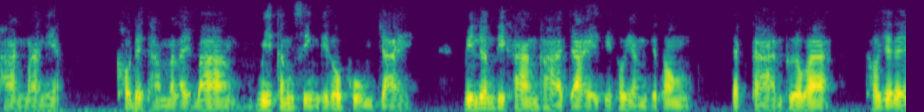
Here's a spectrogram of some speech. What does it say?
ผ่านมาเนี่ย เขาได้ทำอะไรบ้าง มีทั้งสิ่งที่เขาภูมิใจ มีเรื่องที่ค้างคาใจที่เขายังจะต้องจัดการเพื่อว่าเขาจะได้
